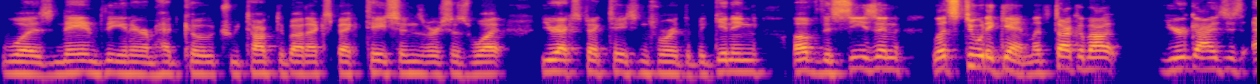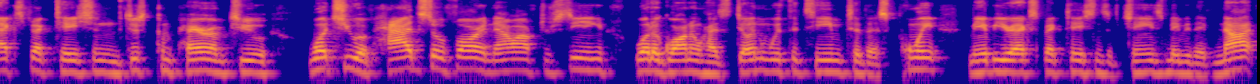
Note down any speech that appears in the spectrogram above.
was named the interim head coach. We talked about expectations versus what your expectations were at the beginning of the season. Let's do it again. Let's talk about your guys' expectations. Just compare them to what you have had so far. And now, after seeing what Aguano has done with the team to this point, maybe your expectations have changed, maybe they've not.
